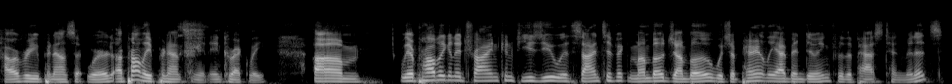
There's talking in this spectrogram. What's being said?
however you pronounce that word. I'm probably pronouncing it incorrectly. Um, they're probably going to try and confuse you with scientific mumbo jumbo, which apparently I've been doing for the past 10 minutes.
